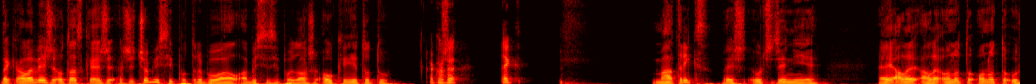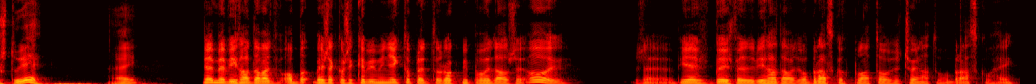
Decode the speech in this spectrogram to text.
Tak ale vieš, že otázka je, že, že čo by si potreboval, aby si si povedal, že OK, je to tu. Akože, ek... Matrix? Vieš, určite nie. Hej, ale, ale ono, to, ono to už tu je. Hej? Vieme vyhľadávať, ob... vieš, akože keby mi niekto pred rokmi povedal, že oj, že vieš, vieš vedieť vyhľadávať v obrázkoch podľa toho, že čo je na tom obrázku, hej.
